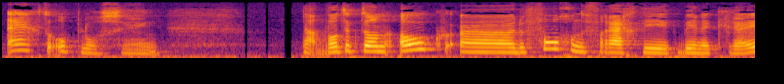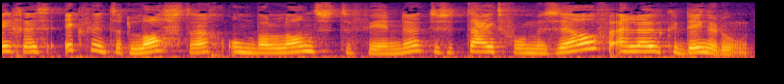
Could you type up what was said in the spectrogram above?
echt de oplossing. Nou, wat ik dan ook, uh, de volgende vraag die ik binnenkreeg is: ik vind het lastig om balans te vinden tussen tijd voor mezelf en leuke dingen doen.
